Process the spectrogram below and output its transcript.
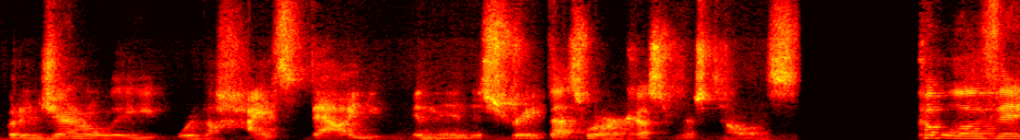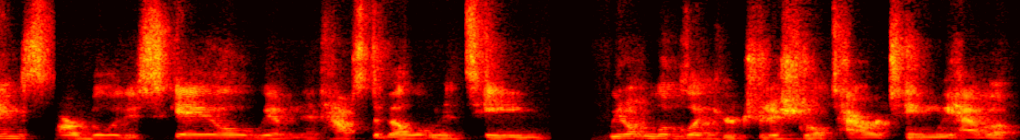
but in generally we're the highest value in the industry. That's what our customers tell us. A couple other things, our ability to scale. We have an in-house development team. We don't look like your traditional tower team. We have a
